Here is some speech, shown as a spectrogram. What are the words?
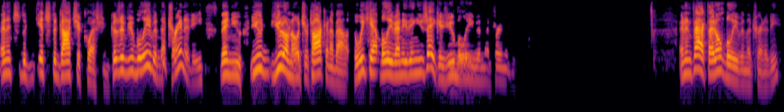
And it's the it's the gotcha question. Because if you believe in the Trinity, then you you you don't know what you're talking about. But we can't believe anything you say because you believe in the Trinity. And in fact, I don't believe in the Trinity.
